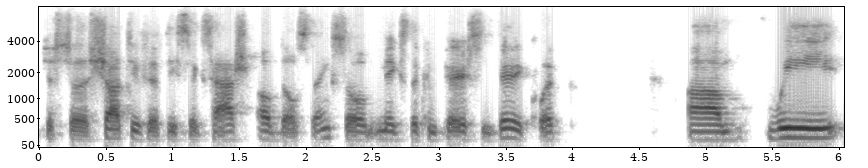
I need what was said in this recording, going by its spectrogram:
just a SHA-256 hash of those things. So it makes the comparison very quick. Um, we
